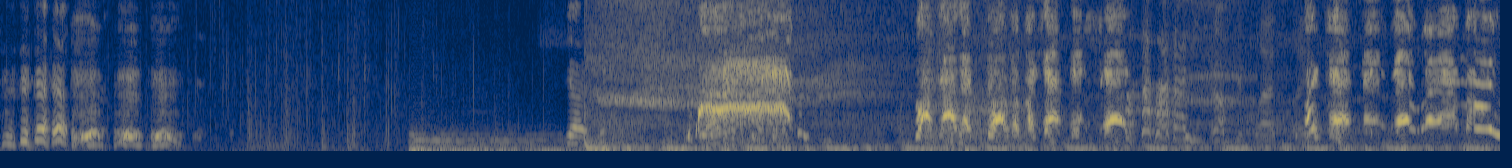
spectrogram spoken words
yeah. Fuck out this dog! I can't see shit! you dropped your flashlight. I can't see shit! Where am I?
